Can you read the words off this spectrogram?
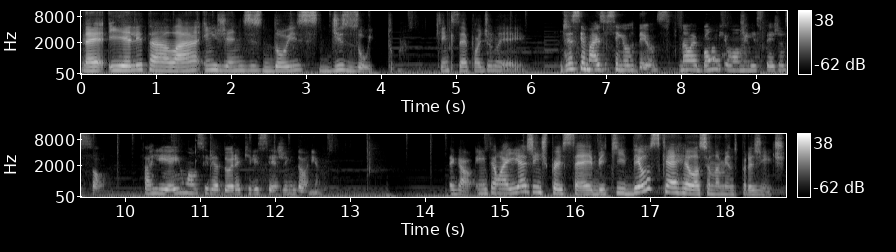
né? E ele tá lá em Gênesis 2:18. Quem quiser pode ler aí. Disse mais o Senhor Deus: Não é bom que o homem esteja só. Far-lhe-ei uma auxiliadora que lhe seja idônea. Legal. Então aí a gente percebe que Deus quer relacionamento pra gente.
